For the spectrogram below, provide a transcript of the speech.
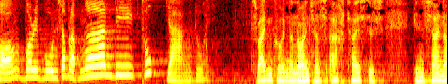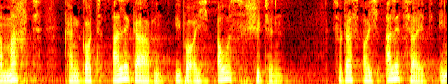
ของบริบูรณ์สำหรับงานดีทุกอย่างด้วย 2. Korinther 9, Vers 8 heißt es, in seiner Macht kann Gott alle Gaben über euch ausschütten, sodass euch alle Zeit in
